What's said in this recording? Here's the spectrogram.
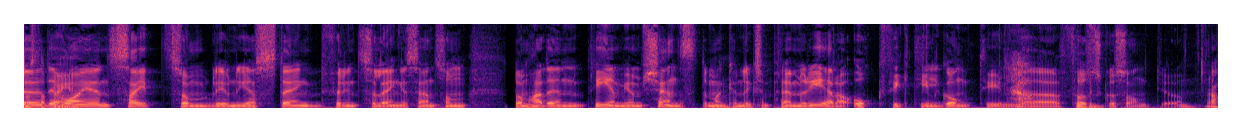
det eh, det var ju en sajt som blev nedstängd för inte så länge sedan. Som, de hade en premiumtjänst där man kunde liksom prenumerera och fick tillgång till eh, fusk och sånt. Ju. Jaha,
